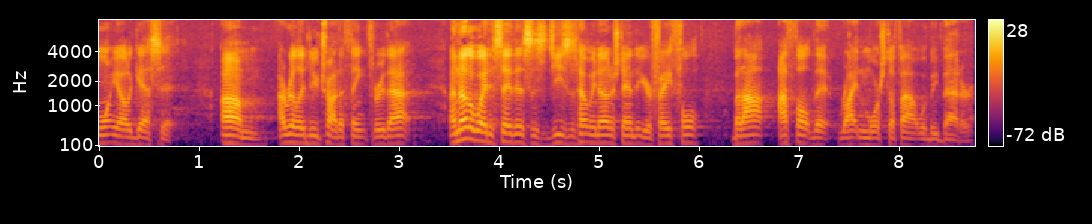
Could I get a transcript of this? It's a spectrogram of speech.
want y'all to guess it. Um, I really do try to think through that. Another way to say this is Jesus, help me to understand that you're faithful. But I, I thought that writing more stuff out would be better.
